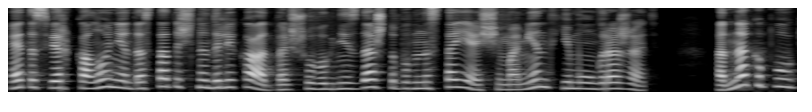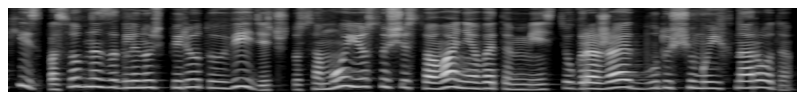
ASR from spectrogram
Эта сверхколония достаточно далека от большого гнезда, чтобы в настоящий момент ему угрожать. Однако пауки способны заглянуть вперед и увидеть, что само ее существование в этом месте угрожает будущему их народа.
